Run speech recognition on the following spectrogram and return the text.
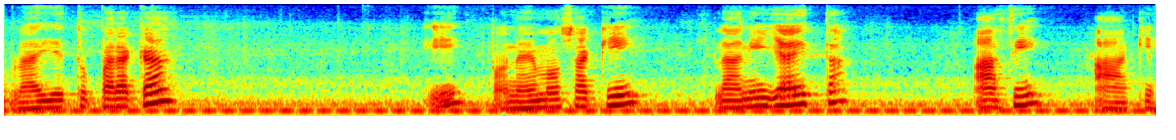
Dobláis esto para acá. Y ponemos aquí la anilla esta así aquí.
